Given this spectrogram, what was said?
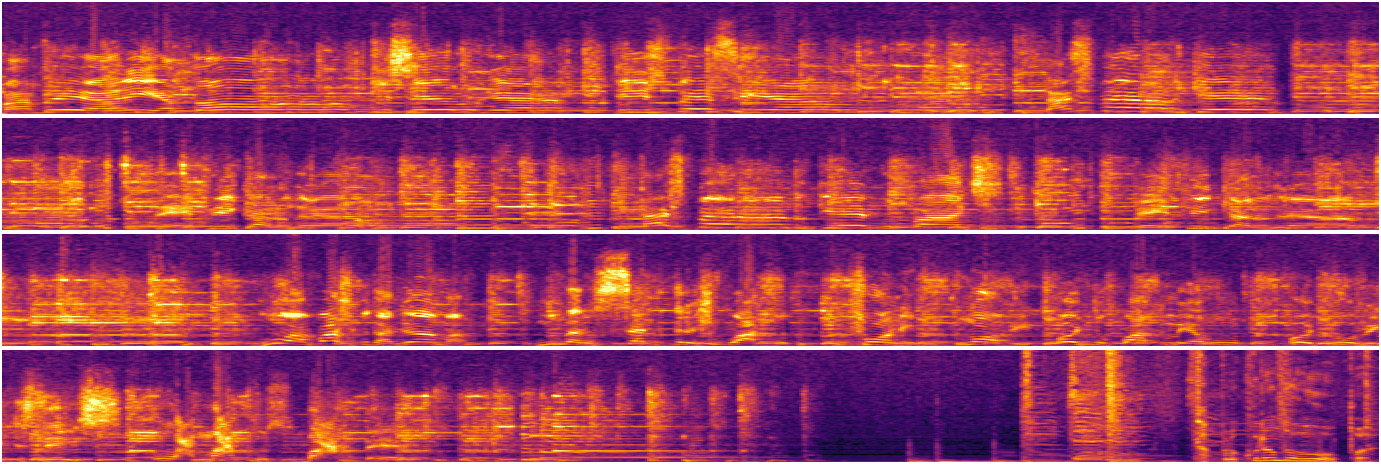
Barbearia top, seu lugar especial. Tá esperando o quê? Vem ficar no grau. Tá esperando o quê, compadre? Vem ficar no grau. Rua Vasco da Gama, número 734, fone 98461-8126, Lamatos Barber. Tá procurando roupa?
